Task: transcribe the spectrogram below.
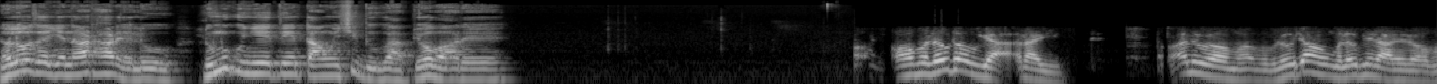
လောလောဆယ်ရင်နာထားတယ်လို့လူမှုကွန်ရက်အသင်းတာဝန်ရှိသူကပြောပါတယ်။အော်မလုပ်တော့ဘူးရအဲ့ဒါကြီးအဲ့လိုတော့မဘယ်လိုကြောင့်မလုပ်ဖြစ်တာလဲတော့မ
